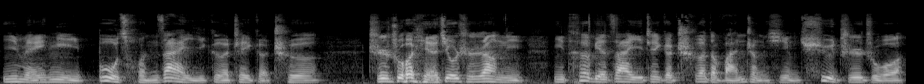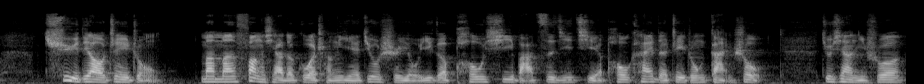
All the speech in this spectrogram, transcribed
因为你不存在一个这个车。执着也就是让你，你特别在意这个车的完整性，去执着，去掉这种慢慢放下的过程，也就是有一个剖析，把自己解剖开的这种感受。就像你说，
